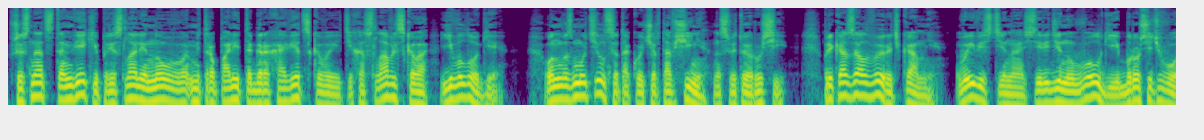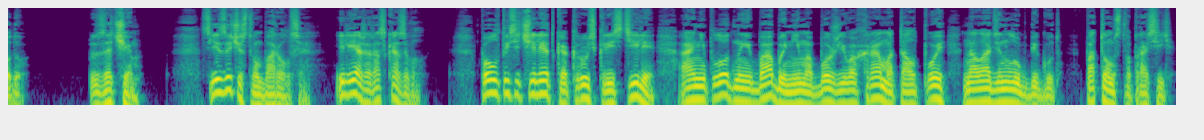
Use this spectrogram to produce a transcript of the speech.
В XVI веке прислали нового митрополита Гороховецкого и Тихославльского Евлогия. Он возмутился такой чертовщине на Святой Руси. Приказал вырыть камни, вывести на середину Волги и бросить в воду. Зачем? С язычеством боролся. Илья же рассказывал. Полтысячи лет как Русь крестили, а неплодные бабы мимо Божьего храма толпой на ладен лук бегут, потомство просить.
